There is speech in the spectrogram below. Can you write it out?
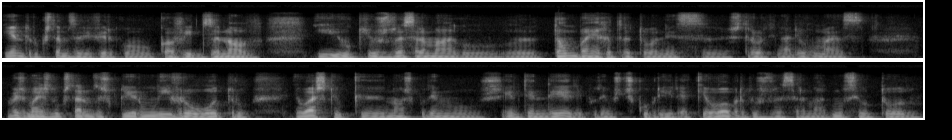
entre o que estamos a viver com o Covid-19 e o que o José Saramago uh, tão bem retratou nesse extraordinário romance. Mas mais do que estarmos a escolher um livro ou outro, eu acho que o que nós podemos entender e podemos descobrir é que a obra do José Saramago, no seu todo,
